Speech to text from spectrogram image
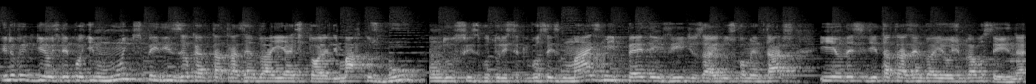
E no vídeo de hoje, depois de muitos pedidos, eu quero estar tá trazendo aí a história de Marcos Hu Um dos fisiculturistas que vocês mais me pedem vídeos aí nos comentários E eu decidi estar tá trazendo aí hoje para vocês, né?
